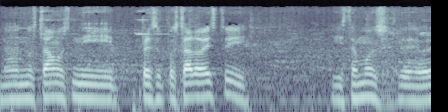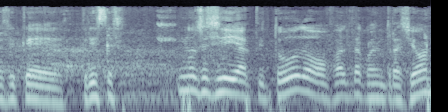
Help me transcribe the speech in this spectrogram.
No, no estábamos ni presupuestado esto y, y estamos eh, ahora sí que tristes. No sé si actitud o falta de concentración.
